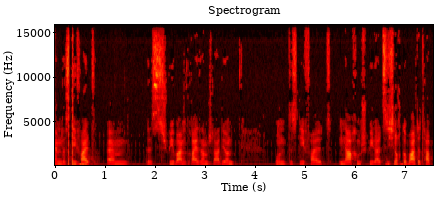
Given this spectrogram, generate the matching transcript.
Ähm, das lief halt, ähm, das Spiel war im Dreisamstadion. Und das lief halt nach dem Spiel, als ich noch gewartet habe,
